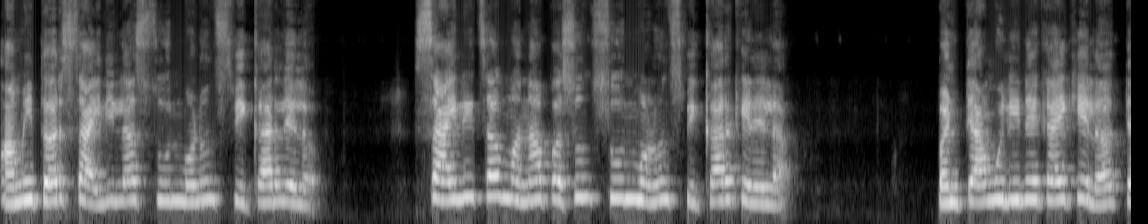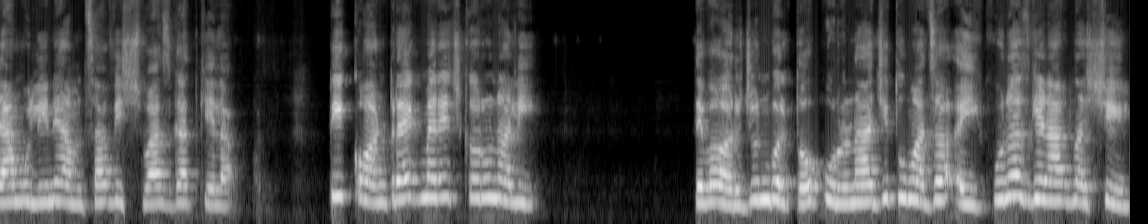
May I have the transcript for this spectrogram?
आम्ही तर सायलीला सून म्हणून स्वीकारलेलं. सायलीचा मनापासून सून म्हणून स्वीकार केलेला. पण त्या मुलीने काय केलं? त्या मुलीने आमचा विश्वासघात केला. ती कॉन्ट्रॅक्ट मॅरेज करून आली. तेव्हा अर्जुन बोलतो पूर्णाजी तू माझं ऐकूनच घेणार नसशील.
